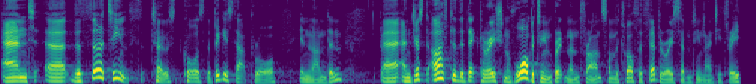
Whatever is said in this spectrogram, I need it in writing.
And uh, the 13th toast caused the biggest uproar in London uh, and just after the declaration of war between Britain and France on the 12th of February 1793,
